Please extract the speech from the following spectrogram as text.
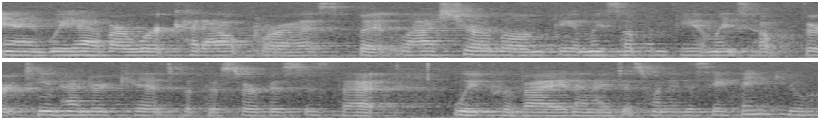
and we have our work cut out for us. But last year alone, Families Helping Families helped 1,300 kids with the services that we provide, and I just wanted to say thank you.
